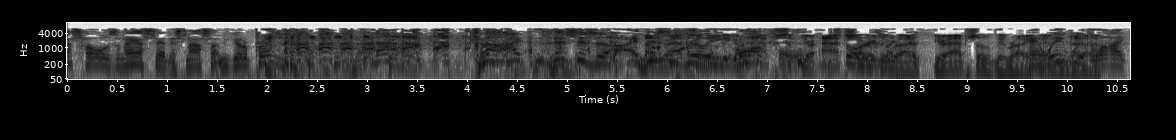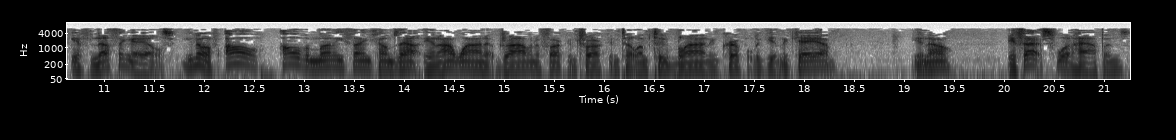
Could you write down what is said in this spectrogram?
asshole is an asset. It's not something you go to prison for. No, I, this is uh, No, this you're is really you're, awful. abso- you're absolutely like right. this. You're absolutely right. And we would uh, like, if nothing else, you know, if all all the money thing comes out and I wind up driving a fucking truck until I'm too blind and crippled to get in a cab, you know, if that's what happens,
